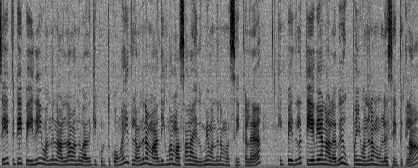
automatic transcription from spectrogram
சேர்த்துட்டு இப்போ இதையும் வந்து நல்லா வந்து வதக்கி கொடுத்துக்கோங்க. இதில் வந்து நம்ம அதிகமாக மசாலா எதுவுமே வந்து நம்ம சேர்க்கலை. இப்போ இதில் தேவையான அளவு உப்பையும் வந்து நம்ம உள்ளே சேர்த்துக்கலாம்.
